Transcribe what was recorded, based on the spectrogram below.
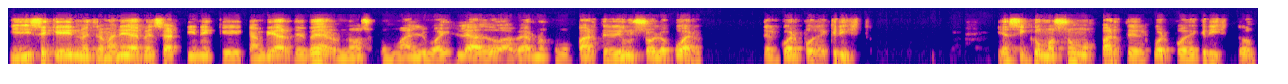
Y dice que nuestra manera de pensar tiene que cambiar de vernos como algo aislado a vernos como parte de un solo cuerpo, del cuerpo de Cristo. Y así como somos parte del cuerpo de Cristo,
